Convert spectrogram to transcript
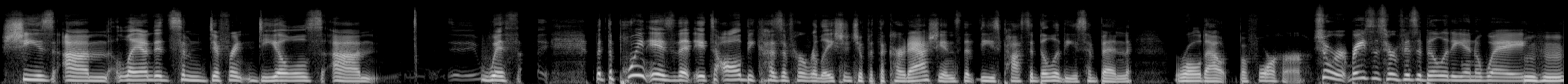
she's um landed some different deals um with but the point is that it's all because of her relationship with the Kardashians that these possibilities have been rolled out before her Sure, it raises her visibility in a way Mm-hmm.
